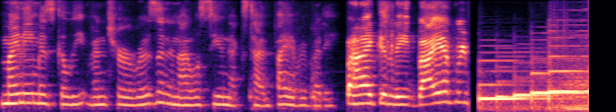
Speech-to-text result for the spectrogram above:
My name is Galit Ventura Rozen, and I will see you next time. Bye, everybody. Bye, Galit. Bye, everybody.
